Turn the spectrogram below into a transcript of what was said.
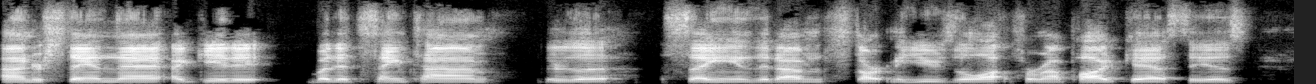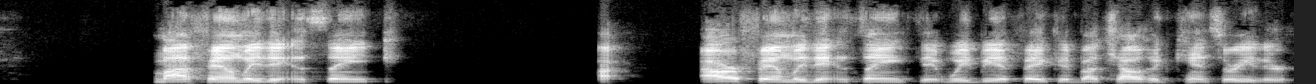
I understand that, I get it, but at the same time, there's a saying that I'm starting to use a lot for my podcast is my family didn't think our family didn't think that we'd be affected by childhood cancer either.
